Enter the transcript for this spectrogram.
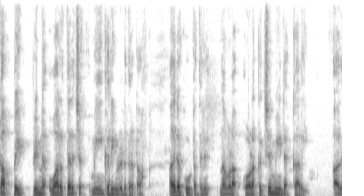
കപ്പയും പിന്നെ വറുത്തരച്ച മീൻ കറിയും കൂടെ എടുത്ത് കേട്ടോ. അതിന്റെ കൂട്ടത്തിൽ നമ്മുടെ ഉണക്കച്ചെമ്മീന്റെ കറി. അത്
